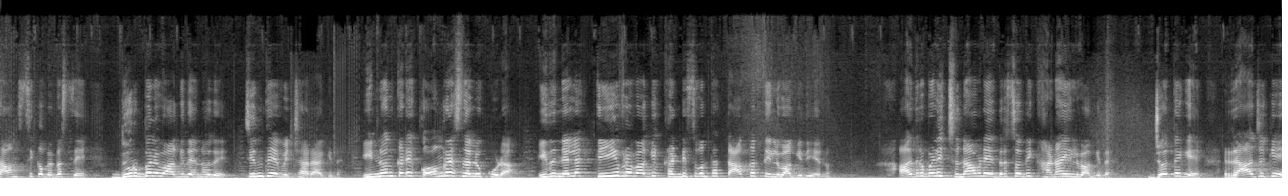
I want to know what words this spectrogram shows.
ಸಾಂಸ್ಥಿಕ ವ್ಯವಸ್ಥೆ ದುರ್ಬಲವಾಗಿದೆ ಅನ್ನೋದೇ ಚಿಂತೆಯ ವಿಚಾರ ಆಗಿದೆ. ಇನ್ನೊಂದು ಕಡೆ ಕಾಂಗ್ರೆಸ್ನಲ್ಲೂ ಕೂಡ ಇದನ್ನೆಲ್ಲ ತೀವ್ರವಾಗಿ ಖಂಡಿಸುವಂಥ ತಾಕತ್ತು ಇಲ್ಲವಾಗಿದೆಯೇನು. ಅದ್ರ ಬಳಿ ಚುನಾವಣೆ ಎದುರಿಸೋದಿಕ್ಕೆ ಹಣ ಇಲ್ವಾಗಿದೆ. ಜೊತೆಗೆ ರಾಜಕೀಯ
